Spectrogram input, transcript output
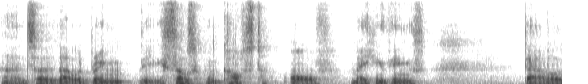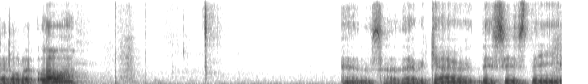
And so that would bring the subsequent cost of making things down a little bit lower. And so there we go. This is the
